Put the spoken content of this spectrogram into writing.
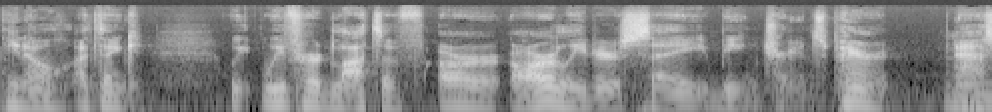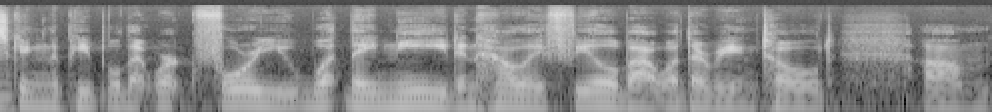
you know i think we, we've heard lots of our, our leaders say being transparent asking the people that work for you what they need and how they feel about what they're being told um,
